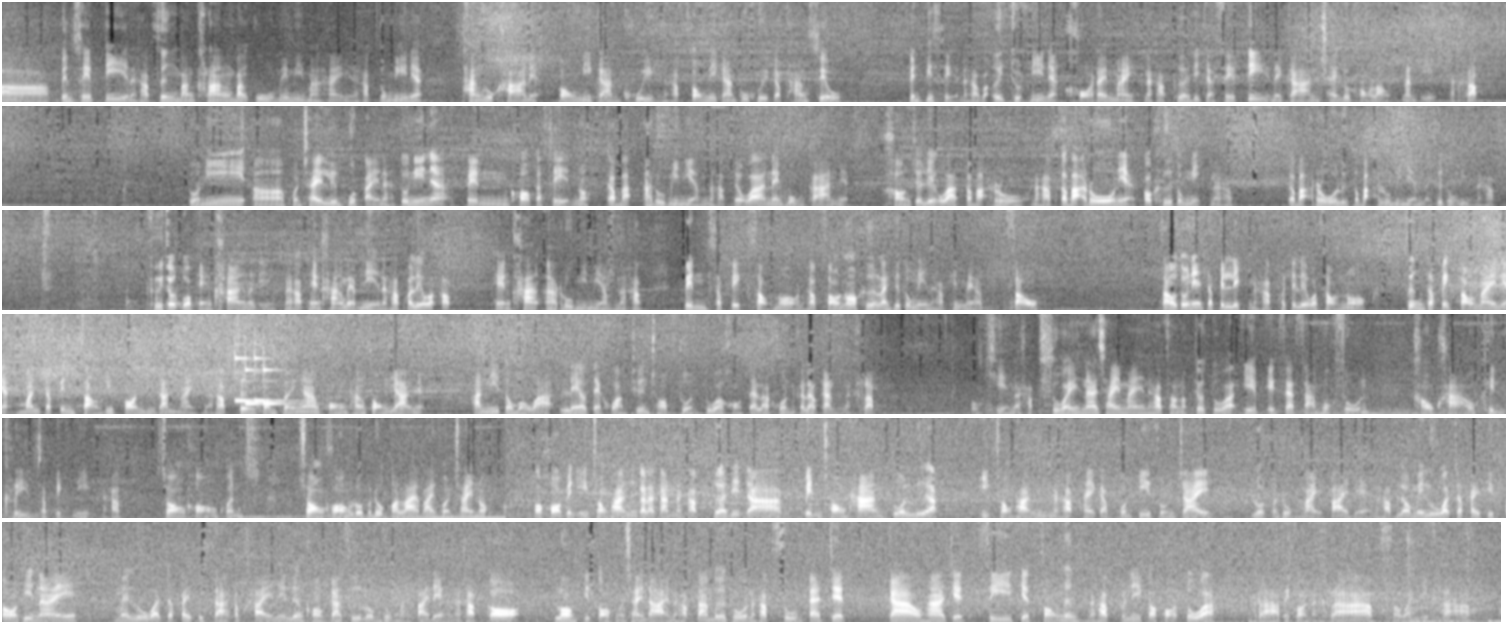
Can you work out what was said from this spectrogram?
เป็นเซฟตี้นะครับ ซึ่งบางครั้งบางอู่ไม่มีมาให้นะครับ ตรงนี้เนี่ยทางลูกค้าเนี่ยต้องมีการคุยนะครับ ต้องมีการพูดคุยกับทางเซลล์เป็นพิเศษนะครับ ว่าเอ้ยจุดนี้เนี่ยขอได้ไหมนะครับ เพื่อที่จะเซฟตี้ในการใช้รถของเรานั่นเองนะครับ ตัวนี้ขวัญชัยลืมพูดไปนะ ตัวนี้เนี่ยเป็นข้อเกษตรเนาะกระบะอลูมิเนียมนะครับ แต่ว่าในวงการเนี่ยเขาจะเรียกว่ากระบะโรนะครับ กระบะโรเนี่ยก็คือตรงนี้นะครับ กระบะโรหรือกระบะอลูมิเนียมเนี่ยคือตรงนี้นะครับ คือเจ้าตัวแผงข้างนั่นเองนะครับ แผงข้างแบบนี้นะครับเขาเรียกว่ากับแผงข้างอลูมิเนียมนะครับ เป็นสเปคเสานอกนะครับ เสานอกคืออะไรคือตรงนี้นะครับ เห็นไหมครับ เสา เสาตัวนี้จะเป็นเหล็กนะครับเขาจะเรียกว่าเสานอก ซึ่งสเปคเสาในเนี่ยมันจะเป็นเสาที่ซ่อนอยู่ด้านในนะครับ ซึ่งความสวยงามของทั้งสองอย่างเนี่ยอันนี้ต้องบอกว่าแล้วแต่ความชื่นชอบส่วนตัวของแต่ละคนก็แล้วกันนะครับโอเคนะครับสวยน่าใช้ไหมนะครับสำหรับเจ้าตัว AFX 360ขาวขาวคลีนคลีนสเปคนี้นะครับช่องของขวัญช่องของรถบรรทุกออนไลน์บายขวัญชัยเนาะก็ขอเป็นอีกช่องทางหนึ่งก็แล้วกันนะครับ เพื่อที่จะเป็นช่องทางตัวเลือกอีกช่องทางหนึ่งนะครับ ให้กับคนที่สนใจ รถบรรทุกใหม่ป้ายแดงนะครับแล้วไม่รู้ว่าจะไปติดต่อที่ไหน ไม่รู้ว่าจะไปปรึกษากับใครในเรื่องของการซื้อรถบรรทุกใหม่ป้ายแดงนะครับก็ลองติดต่อขวัญชัยได้นะครับ ตามเบอร์โทรนะครับ 087 957 4721 นะครับ วันนี้ก็ขอตัวลาไปก่อนนะครับ สวัสดีครับ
